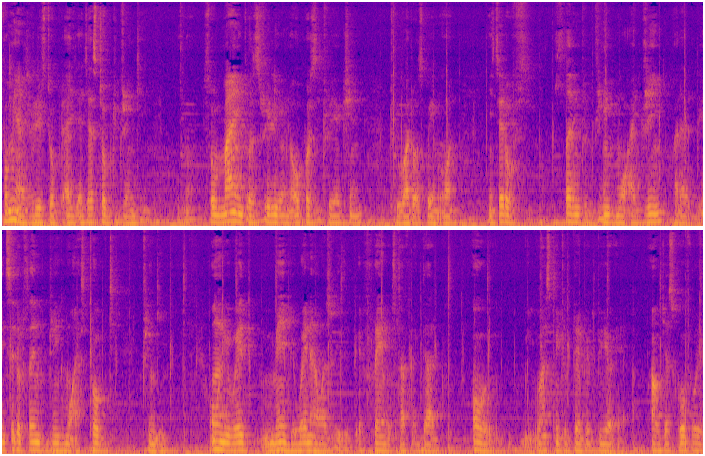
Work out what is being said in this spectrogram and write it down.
For me, I really stopped. I, I just stopped drinking So mine was really an opposite reaction to what was going on. Instead of starting to drink more, I drink, but I, instead of starting to drink more, I stopped drinking. Only with maybe when I was with a friend or stuff like that. Oh, he wants me to grab a beer, I'll just go for it.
